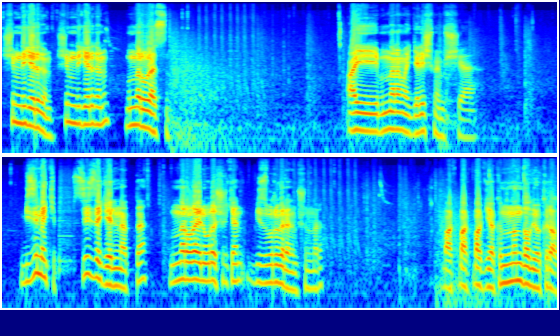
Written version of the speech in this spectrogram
Şimdi geri dönün. Şimdi geri dönün. Bunlar uğraşsın. Ay bunlar ama gelişmemiş ya. Bizim ekip. Siz de gelin hatta. Bunlar orayla uğraşırken biz vuru verelim şunları. Bak bak bak yakından dalıyor kral.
